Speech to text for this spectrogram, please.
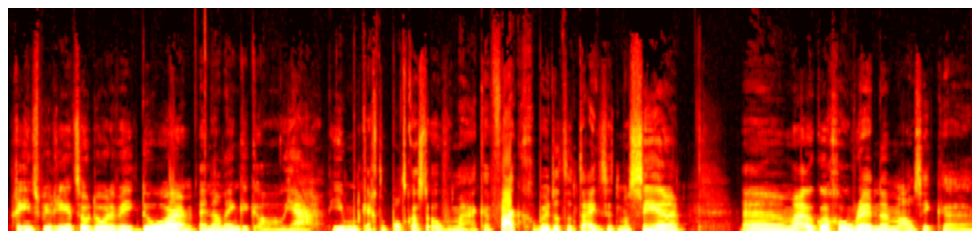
geïnspireerd zo door de week door. En dan denk ik, oh ja, hier moet ik echt een podcast over maken. Vaak gebeurt dat dan tijdens het masseren. Uh, maar ook wel gewoon random als ik, uh,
